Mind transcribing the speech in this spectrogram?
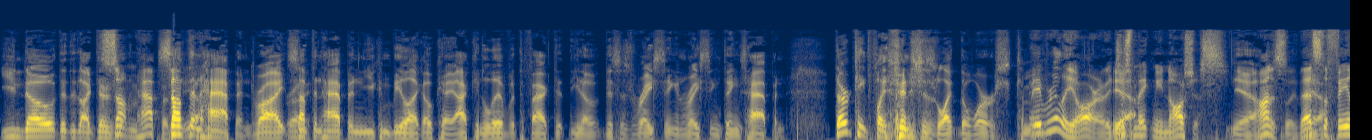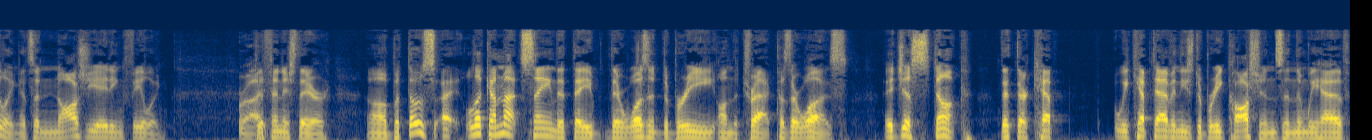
you know that like there's something happened. Something yeah. happened, right? right? Something happened. You can be like, okay, I can live with the fact that you know this is racing and racing things happen. 13th place finishes are like the worst to me. They really are. They yeah. just make me nauseous. Yeah. Honestly, that's yeah. the feeling. It's a nauseating feeling right. to finish there. Uh, but those uh, look, I'm not saying that they there wasn't debris on the track because there was. It just stunk that there kept we kept having these debris cautions, and then we have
